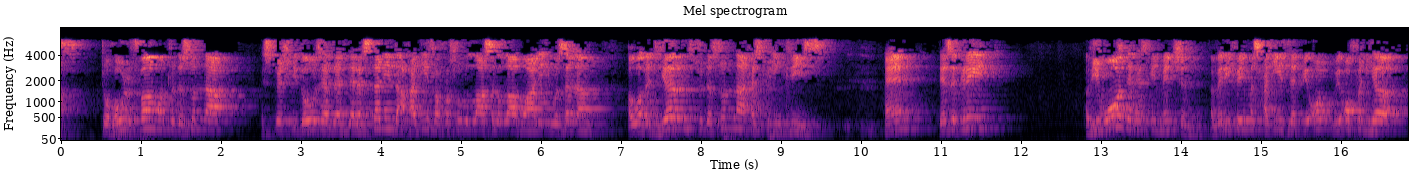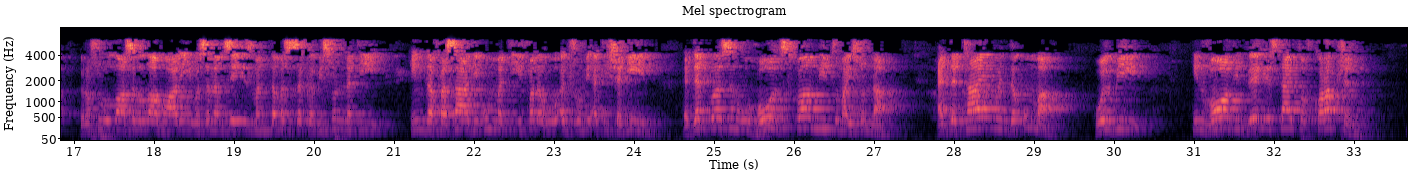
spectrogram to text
to hold firm onto the sunnah, especially those that, that have studied the hadith of Rasulullah sallallahu alaihi wasallam. Our adherence to the sunnah has to increase. And there's a great reward that has been mentioned. A very famous hadith that we, we often hear. Rasulullah sallallahu alayhi wa sallam says, Man tamassaka bi sunnati inda fasadi ummati falahu ajru mi'ati shaheed. That that person who holds firmly to my sunnah, at the time when the ummah will be involved in various types of corruption,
